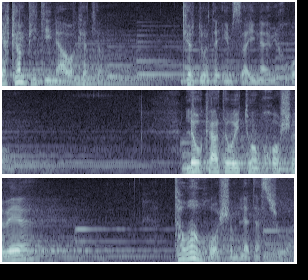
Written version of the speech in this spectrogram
یەکەم پیتی ناوەکەتم کردۆتە ئیمزای ناوی خۆم لەو کاتەوەی تۆم خۆشەوێ تەواو هۆشم لە دەست چووە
